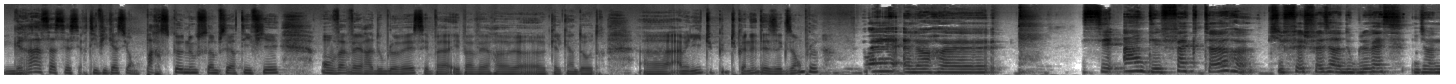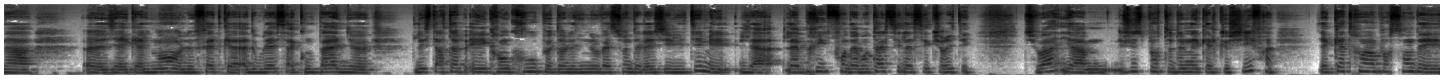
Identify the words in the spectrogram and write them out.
grâce à ces certifications. Parce que nous sommes certifiés, on va vers AWS et pas, et pas vers euh, quelqu'un d'autre. Euh, Amélie, tu, connais des exemples? Ouais, alors c'est un des facteurs qui fait choisir AWS. Il y en a, il y a également le fait qu'AWS accompagne les startups et les grands groupes dans l'innovation et de l'agilité, mais la, brique fondamentale, c'est la sécurité. Tu vois, il y a, juste pour te donner quelques chiffres, il y a 80% des,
